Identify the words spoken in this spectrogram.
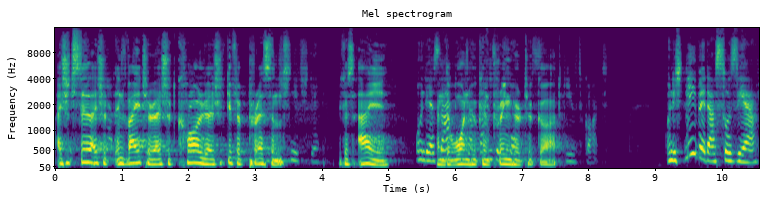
I should still, I should invite her, I should call her, I should give her presents. Because I, er I'm the one who can bring her to God. gilt Gott. Und ich liebe das so sehr,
